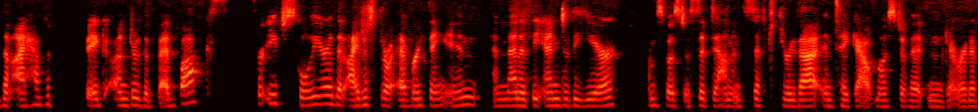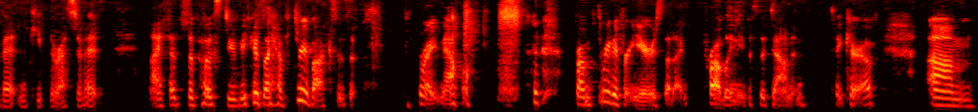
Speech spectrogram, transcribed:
then I have a big under the bed box for each school year that I just throw everything in. And then at the end of the year, I'm supposed to sit down and sift through that and take out most of it and get rid of it and keep the rest of it. And I said supposed to because I have three boxes right now from three different years that I probably need to sit down and take care of. Um,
